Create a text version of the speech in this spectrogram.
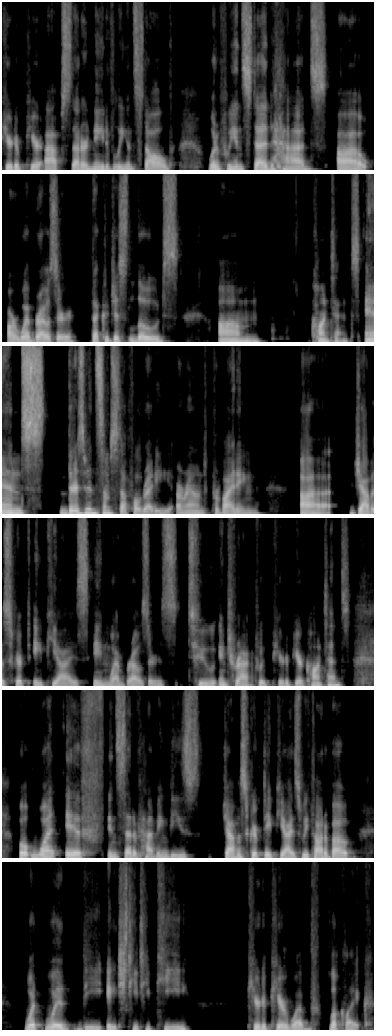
peer-to-peer -peer apps that are natively installed, what if we instead had uh, our web browser that could just load um, content? And there's been some stuff already around providing uh, JavaScript APIs in web browsers to interact with peer-to-peer -peer content. But what if instead of having these JavaScript APIs, we thought about what would the HTTP peer-to-peer -peer web look like?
